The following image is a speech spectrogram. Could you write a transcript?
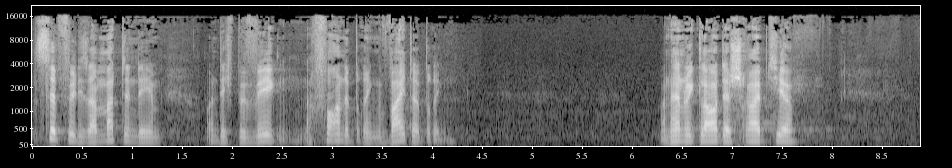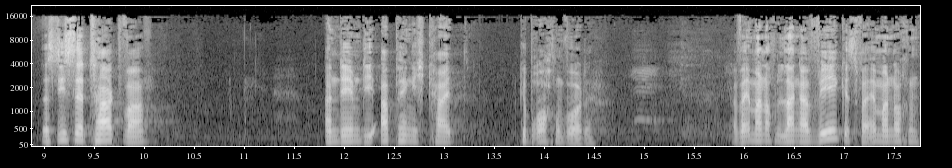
Zipfel dieser Matte nehmen und dich bewegen, nach vorne bringen, weiterbringen. Und Henry Cloud, der schreibt hier, dass dies der Tag war, an dem die Abhängigkeit gebrochen wurde. Es war immer noch ein langer Weg, es war immer noch ein,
